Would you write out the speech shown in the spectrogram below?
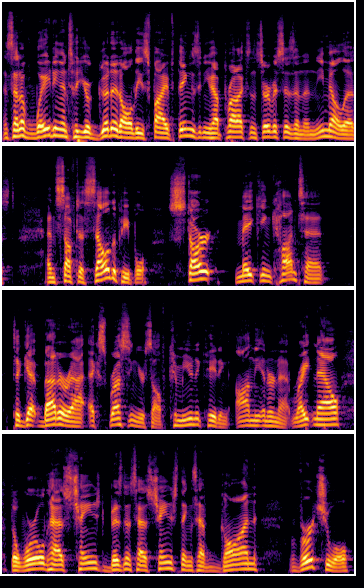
Instead of waiting until you're good at all these five things and you have products and services and an email list and stuff to sell to people, start making content to get better at expressing yourself, communicating on the internet. Right now, the world has changed, business has changed, things have gone virtual.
